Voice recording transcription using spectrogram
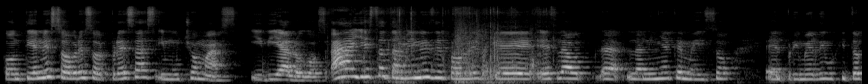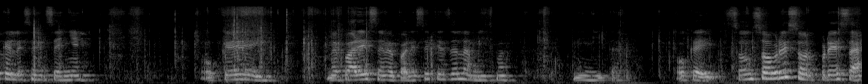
Contiene sobre sorpresas y mucho más. Y diálogos. Ah, y esta también es de Paulette, que es la, la niña que me hizo el primer dibujito que les enseñé. Ok, me parece, me parece que es de la misma niñita. Ok, son sobre sorpresa.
